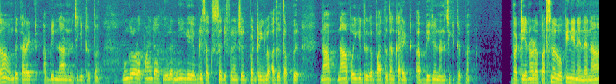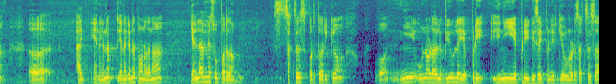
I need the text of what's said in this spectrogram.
தான் வந்து கரெக்ட் அப்படின்னு நான் நினச்சிக்கிட்டு இருப்பேன். உங்களோட பாயிண்ட் ஆஃப் வியூவில் நீங்கள் எப்படி சக்ஸஸை டிஃபரன்ஷியேட் பண்ணுறீங்களோ அது தப்பு. நான் நான் போய்கிட்டு இருக்க பார்த்து தான் கரெக்ட் அப்படின்னு நினச்சிக்கிட்டு இருப்பேன். பட் என்னோடய பர்சனல் ஒப்பீனியன் என்னென்னா எனக்கு என்ன எனக்கு என்ன தோணுதுன்னா எல்லாமே சூப்பர் தான். சக்ஸஸ் பொறுத்த வரைக்கும் நீ உன்னோட வியூவில் எப்படி நீ எப்படி டிசைட் பண்ணியிருக்கியோ உன்னோட சக்ஸஸை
